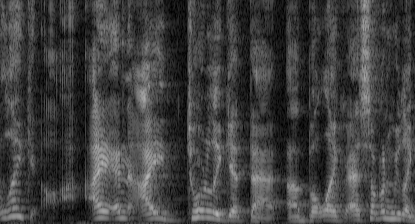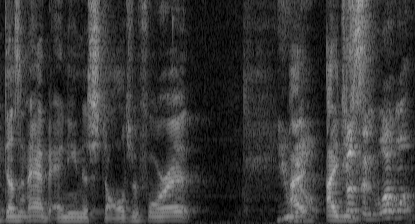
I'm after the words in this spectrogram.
Like I and I totally get that, uh, but like as someone who like doesn't have any nostalgia for it, You I- will. I just- listen. What, what,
